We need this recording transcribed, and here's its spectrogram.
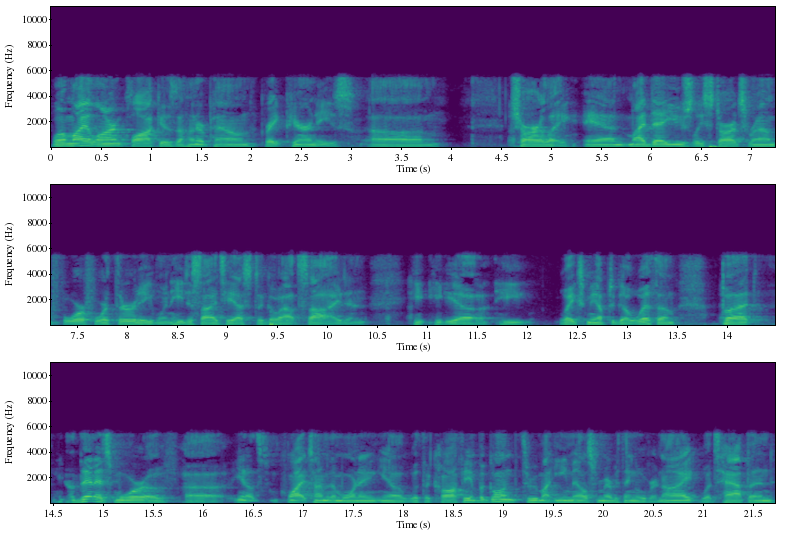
Well, my alarm clock is a hundred pound Great Pyrenees. Um, Charlie, and my day usually starts around four four thirty when he decides he has to go outside, and he he uh, he wakes me up to go with him. But you know, then it's more of uh, you know some quiet time in the morning, you know, with the coffee. But going through my emails from everything overnight, what's happened,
